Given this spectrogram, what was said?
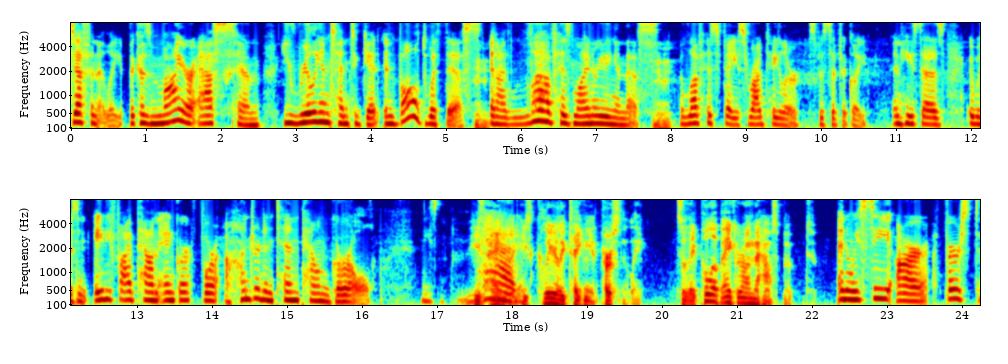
Definitely, because Meyer asks him, You really intend to get involved with this? Mm-hmm. And I love his line reading in this. Mm-hmm. I love his face, Rod Taylor specifically. And he says, It was an 85 pound anchor for a 110 pound girl. And he's He's mad. angry. He's clearly taking it personally. So they pull up anchor on the houseboat. And we see our first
